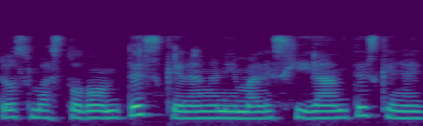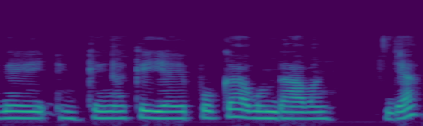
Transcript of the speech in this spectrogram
los mastodontes, que eran animales gigantes que en, aquella época abundaban, ¿ya?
